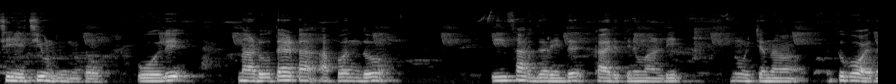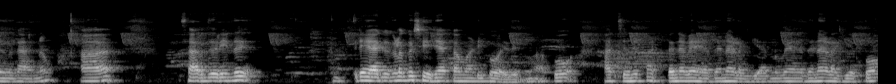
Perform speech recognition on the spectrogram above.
ചേച്ചിയും ഉണ്ടായിരുന്നു കേട്ടോ. ഓൽ നടുവത്തേട്ട അപ്പോൾ എന്തോ ഈ സർജറീന്റെ കാര്യത്തിന് വേണ്ടി നൂറ്റൊന്നാക്ക് പോയതാണ് കാരണം ആ സർജറീന്റെ രേഖകളൊക്കെ ശരിയാക്കാൻ വേണ്ടി പോയതായിരുന്നു. അപ്പോൾ അച്ഛന് പെട്ടെന്ന് വേദന ഇളകിയായിരുന്നു. വേദന ഇളകിയപ്പോൾ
